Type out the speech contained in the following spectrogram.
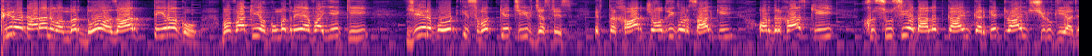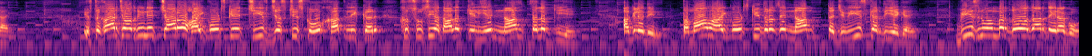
پھر اٹھارہ نومبر دو ہزار تیرہ کو وفاقی حکومت نے ایف آئی اے کی یہ رپورٹ اس وقت کے چیف جسٹس افتخار چودری کو رسال کی اور درخواست کی خصوصی عدالت قائم کر کے ٹرائل شروع کیا جائے۔ افتخار چودری نے چاروں ہائی کورٹس کے چیف جسٹس کو خط لکھ کر خصوصی عدالت کے لیے نام طلب کیے۔ اگلے دن تمام ہائی کورٹس کی طرف سے نام تجویز کر دیے گئے۔ بیس نومبر دو ہزار تیرہ کو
